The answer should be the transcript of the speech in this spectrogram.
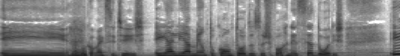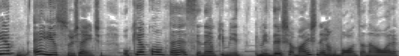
em, como é que se diz? Em alinhamento com todos os fornecedores. E é isso, gente. O que acontece, né, o que me, me deixa mais nervosa na hora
